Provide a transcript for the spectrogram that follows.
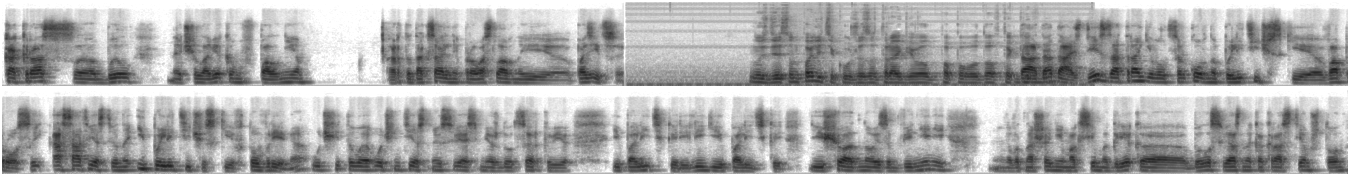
как раз был человеком вполне ортодоксальной православной позиции. Ну, здесь он политику уже затрагивал по поводу автокефа. Да, да, да. Здесь затрагивал церковно-политические вопросы, а, соответственно, и политические в то время, учитывая очень тесную связь между церковью и политикой, религией и политикой. И еще одно из обвинений в отношении Максима Грека было связано как раз с тем, что он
